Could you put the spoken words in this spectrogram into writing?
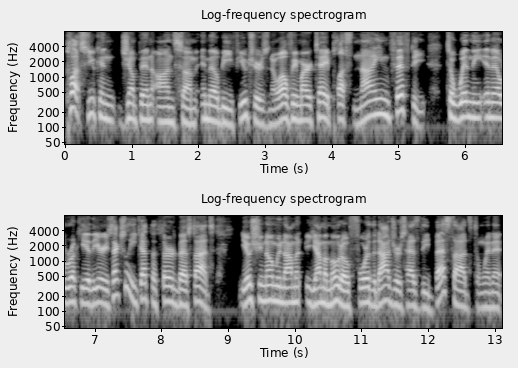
Plus, you can jump in on some MLB futures. Noel Noelvi Marte plus 950 to win the NL Rookie of the Year. He's actually got the third best odds. Yoshinobu Yamamoto for the Dodgers has the best odds to win it.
